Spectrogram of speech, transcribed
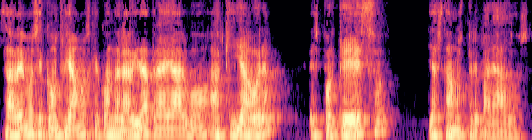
Sabemos y confiamos que cuando la vida trae algo aquí y ahora, es porque eso ya estamos preparados.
